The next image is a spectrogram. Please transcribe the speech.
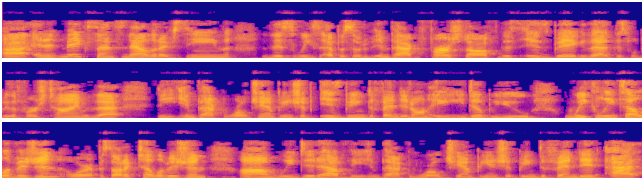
Uh, and it makes sense now that I've seen this week's episode of Impact. First off, this is big that this will be the first time that the Impact World Championship is being defended on AEW weekly television or episodic television. Um, we did have the Impact World Championship being defended at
